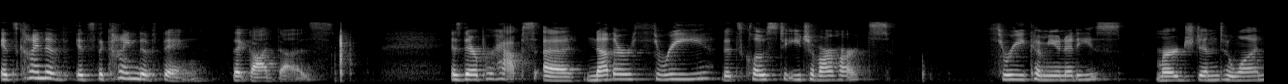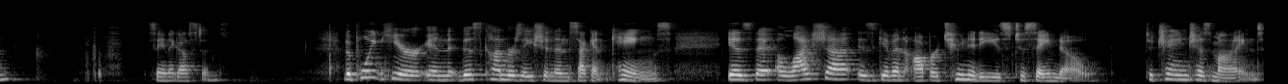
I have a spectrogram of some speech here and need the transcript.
It's kind of it's the kind of thing that God does. Is there perhaps another three that's close to each of our hearts? Three communities, merged into one? St. Augustine's. The point here in this conversation in 2 Kings is that Elisha is given opportunities to say no, to change his mind,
